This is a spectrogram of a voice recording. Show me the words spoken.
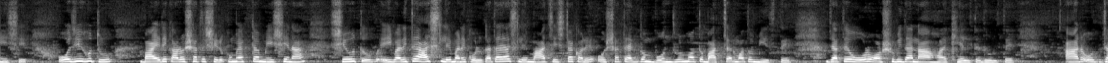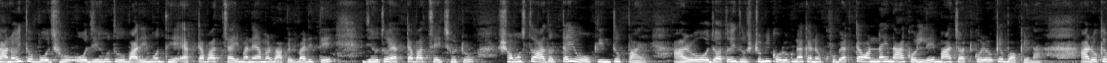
মেশে। ও যেহেতু বাইরে কারোর সাথে সেরকম একটা মেশে না, সেহেতু এই বাড়িতে আসলে মানে কলকাতায় আসলে মা চেষ্টা করে ওর সাথে একদম বন্ধুর মতো, বাচ্চার মতো মিশতে, যাতে ওর অসুবিধা না হয় খেলতে ধুলতে আর ও জানোই তো বোঝো, ও যেহেতু বাড়ির মধ্যে একটা বাচ্চাই মানে আমার বাপের বাড়িতে যেহেতু একটা বাচ্চাই ছোট, সমস্ত আদরটাই ও কিন্তু পায়। আর ও যতই দুষ্টুমি করুক না কেন, খুব একটা অন্যায় না করলে মা চট করে ওকে বকে না। আর ওকে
